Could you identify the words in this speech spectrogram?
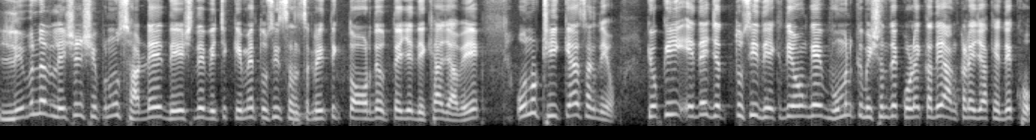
ਲਿਵ ਇਨ ਰਿਲੇਸ਼ਨਸ਼ਿਪ ਨੂੰ ਸਾਡੇ ਦੇਸ਼ ਦੇ ਵਿੱਚ ਕਿਵੇਂ ਤੁਸੀਂ ਸੰਸਕ੍ਰਿਤਿਕ ਤੌਰ ਦੇ ਉੱਤੇ ਜੇ ਦੇਖਿਆ ਜਾਵੇ, ਉਹਨੂੰ ਠੀਕ ਕਹਿ ਸਕਦੇ ਹੋ। ਕਿਉਂਕਿ ਇਹਦੇ ਜਦ ਤੁਸੀਂ ਦੇਖਦੇ ਹੋਗੇ ਔਮਨ ਕਮਿਸ਼ਨ ਦੇ ਕੋਲੇ ਕਦੇ ਅੰਕੜੇ ਜਾ ਕੇ ਦੇਖੋ।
